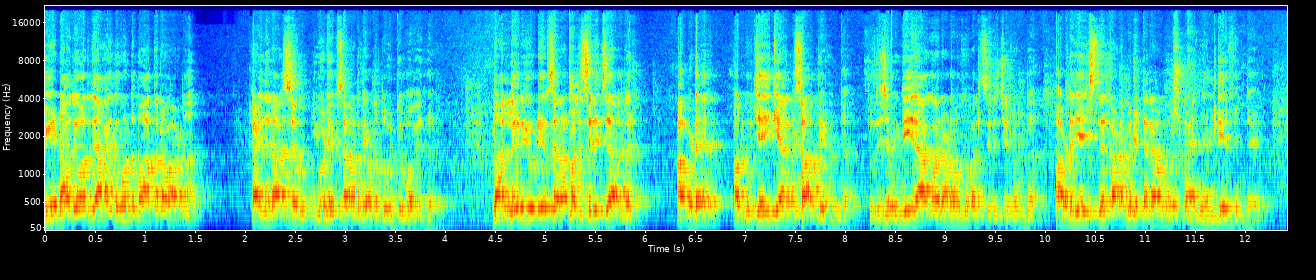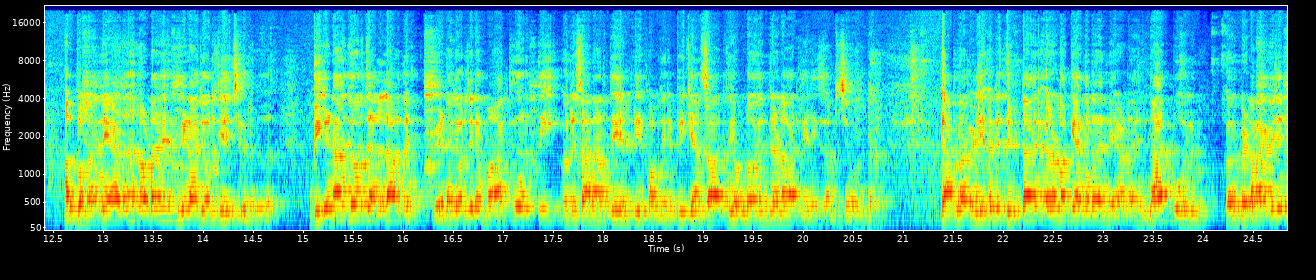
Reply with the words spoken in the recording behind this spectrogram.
വീണ ജോർജ് ആയതുകൊണ്ട് മാത്രമാണ് കഴിഞ്ഞ പ്രാവശ്യം യു ഡി എഫ് സ്ഥാനാർത്ഥി അവിടെ തോറ്റുപോയത്. നല്ലൊരു യു ഡി എഫ് സ്ഥാനാർത്ഥി മത്സരിച്ചാൽ അവിടെ അവർക്ക് ജയിക്കാൻ സാധ്യതയുണ്ട്. പ്രത്യേകിച്ച് എം പി രാഘവനാണ് ഒന്ന് മത്സരിച്ചിട്ടുണ്ട്. അവിടെ ജയിച്ചത് കടമനിട്ട രാമകൃഷ്ണനായിരുന്നു എൽ ഡി എഫിന്റെ. അതുപോലെ തന്നെയാണ് അവിടെ വീണ ജോർജ് ജയിച്ചു വരുന്നത്. വീണ ജോർജ് അല്ലാതെ വീണ ജോർജിനെ മാറ്റി നിർത്തി ഒരു സ്ഥാനാർത്ഥി എൽ ഡി എഫ് അവതരിപ്പിക്കാൻ സാധ്യതയുണ്ടോ എന്നുള്ള കാര്യത്തിൽ എനിക്ക് സംശയമുണ്ട്. കാരണം എൽ ഡി എഫിന്റെ തിട്ടകളൊക്കെ അങ്ങനെ തന്നെയാണ്. എന്നാൽ പോലും ഇപ്പോൾ പിണറായി വിജയൻ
